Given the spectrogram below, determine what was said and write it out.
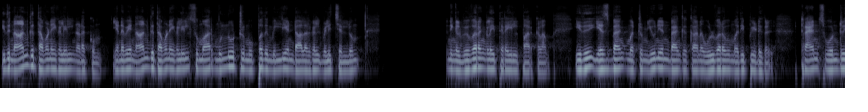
இது நான்கு தவணைகளில் நடக்கும். எனவே நான்கு தவணைகளில் சுமார் முன்னூற்று முப்பது மில்லியன் டாலர்கள் வெளிச்செல்லும். நீங்கள் விவரங்களை திரையில் பார்க்கலாம். இது எஸ் பேங்க் மற்றும் யூனியன் பேங்குக்கான உள்வரவு மதிப்பீடுகள். டிரான்ஸ் ஒன்று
